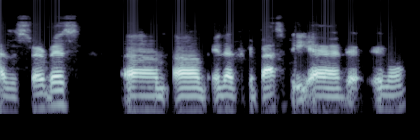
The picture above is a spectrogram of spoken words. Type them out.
as a service um, um, in that capacity, and you know,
